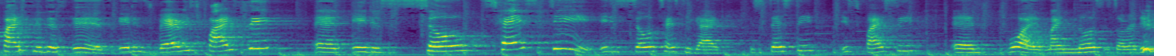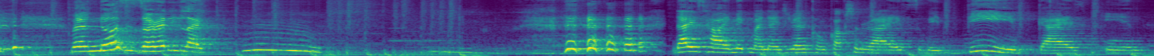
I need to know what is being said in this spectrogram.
spicy this is. It is very spicy and it is so tasty. It is so tasty, guys. It's tasty, it's spicy, and boy, my nose is already, my nose is already like, hmm. that is how I make my Nigerian concoction rice with beef, guys, in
